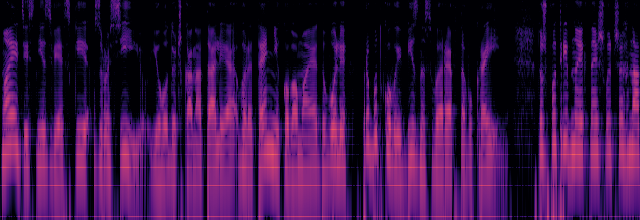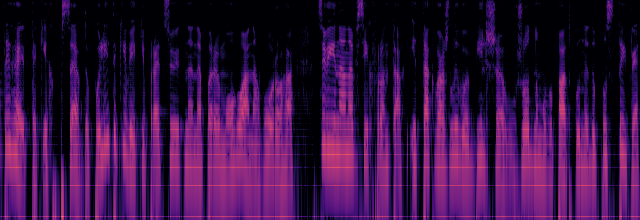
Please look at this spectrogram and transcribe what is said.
має тісні зв'язки з Росією. Його дочка Наталія Веретеннікова має доволі прибутковий бізнес в РФ та в Україні. Тож потрібно якнайшвидше гнати геть таких псевдополітиків, які працюють не на перемогу, а на ворога. Це війна на всіх фронтах, і так важливо більше у жодному випадку не допустити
